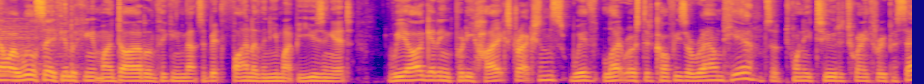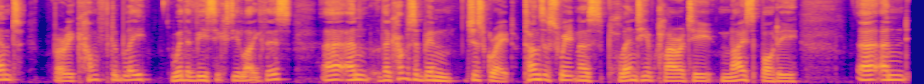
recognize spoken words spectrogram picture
Now, I will say if you're looking at my dial and thinking that's a bit finer than you might be using it, we are getting pretty high extractions with light roasted coffees around here, so 22 to 23%, very comfortably with a V60 like this. Uh, and the cups have been just great. Tons of sweetness, plenty of clarity, nice body. Uh, and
